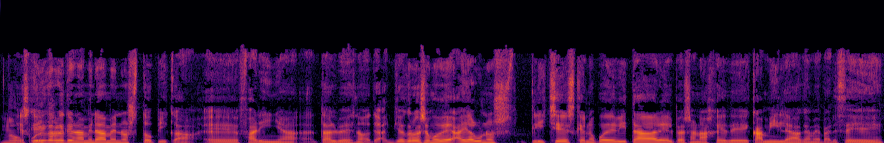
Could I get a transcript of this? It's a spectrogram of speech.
¿no? Es que Puede yo creo ser. que tiene una mirada menos tópica, eh, Fariña, tal vez, ¿no? Yo creo que se mueve, hay algunos clichés que no puede evitar, el personaje de Camila, que me parece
